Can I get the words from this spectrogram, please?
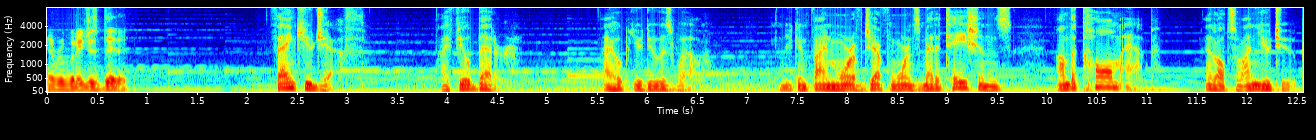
Everybody just did it. Thank you, Jeff. I feel better. I hope you do as well. And you can find more of Jeff Warren's meditations on the Calm app and also on YouTube.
